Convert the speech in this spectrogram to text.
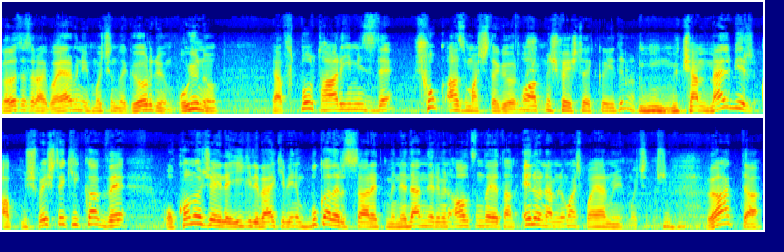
Galatasaray Bayern Münih maçında gördüğüm oyunu ya futbol tarihimizde çok az maçta görmüşüm. O 65 dakikayı değil mi? Mükemmel bir 65 dakika ve Okan Hoca ile ilgili belki benim bu kadar ısrar etme nedenlerimin altında yatan en önemli maç Bayern Münih maçıdır. Ve hatta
